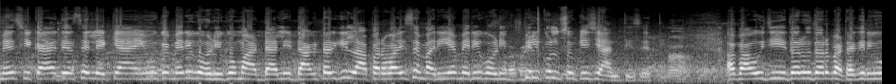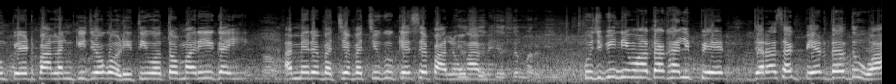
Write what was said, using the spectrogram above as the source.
मैं शिकायत ऐसे लेके आई हूँ कि मेरी घोड़ी को मार डाली। डॉक्टर की लापरवाही से मरी है मेरी घोड़ी बिल्कुल सुखी शांति से थी। अब बाबू जी इधर उधर भटक रही हूँ। पेट पालन की जो घोड़ी थी वो तो मरी गई। अब मेरे बच्चे बच्ची को कैसे पालूँगा मैं? कुछ भी नहीं हुआ था खाली पेट जरा सा पेट दर्द हुआ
